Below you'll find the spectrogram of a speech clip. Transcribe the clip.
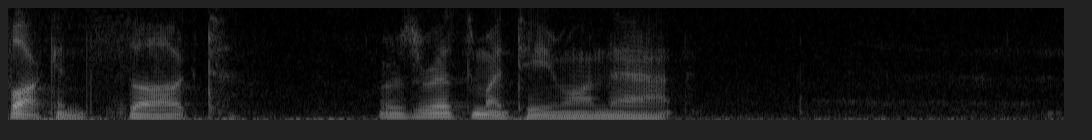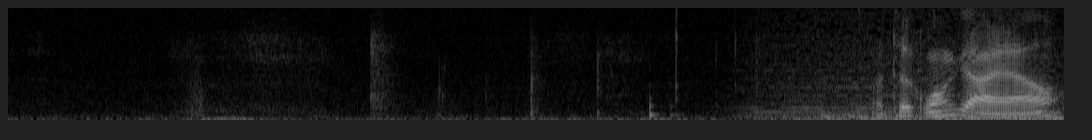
Fucking sucked. Where's the rest of my team on that? I took one guy out.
